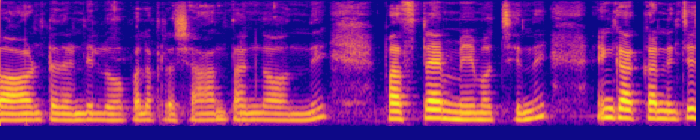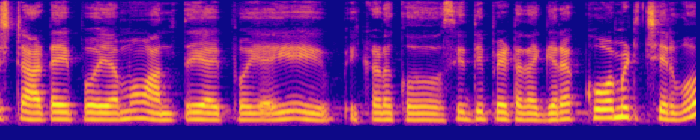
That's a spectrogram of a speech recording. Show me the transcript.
బాగుంటుందండి లోపల ప్రశాంతంగా ఉంది. ఫస్ట్ టైం మేము వచ్చింది. ఇంకా అక్కడి నుంచి స్టార్ట్ అయిపోయాము. అంతే అయిపోయాయి. ఇక్కడ సిద్దిపేట దగ్గర కోమిటి చెరువు.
